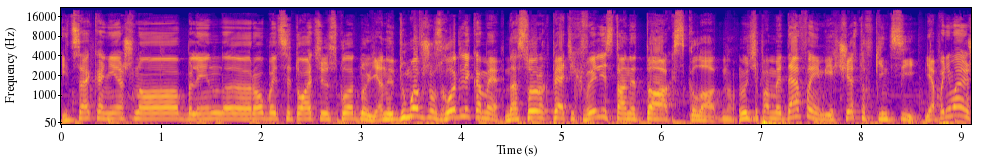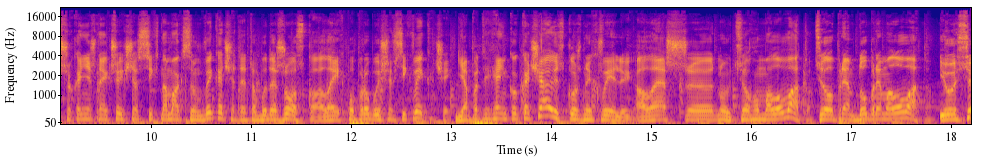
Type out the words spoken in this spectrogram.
І це, звісно, блін, е, робить ситуацію складну. Я не думав, що з годліками на 45-й хвилі стане так складно. Ну, типа, ми дефаємо їх чисто в кінці. Я розумію, що, звісно, якщо їх зараз всіх на максимум викачати, то буде жорстко, але їх попробуй ще всіх викачай. Я потихеньку качаю з кожною хвилею, але ж, е, ну, цього маловато. Цього прям добре маловато. І ось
